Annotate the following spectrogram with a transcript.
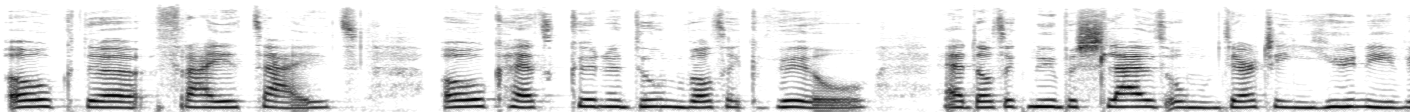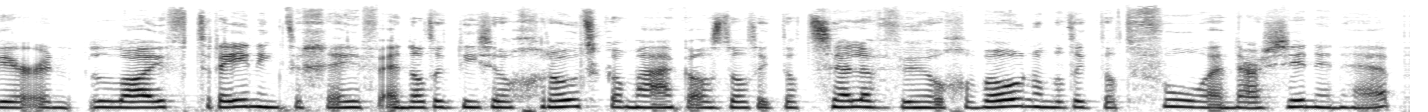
ook de vrije tijd, ook het kunnen doen wat ik wil. Dat ik nu besluit om 13 juni weer een live training te geven en dat ik die zo groot kan maken als dat ik dat zelf wil, gewoon omdat ik dat voel en daar zin in heb.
